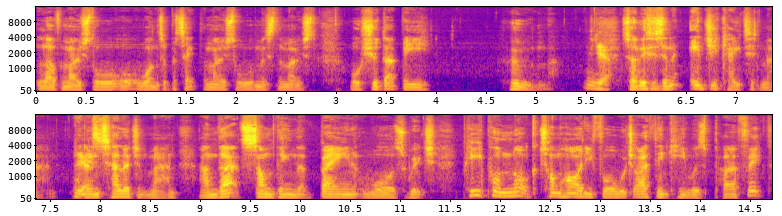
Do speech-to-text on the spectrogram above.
love most or, or want to protect the most or will miss the most. Or should that be whom? Yeah. So this is an educated man, an Yes. intelligent man, and that's something that Bane was, which people knock Tom Hardy for, which I think he was perfect,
